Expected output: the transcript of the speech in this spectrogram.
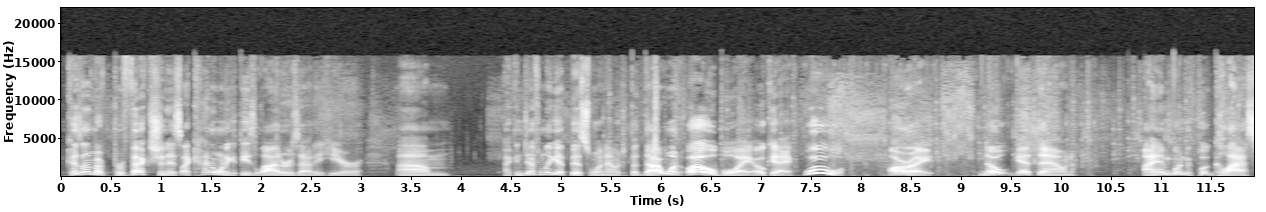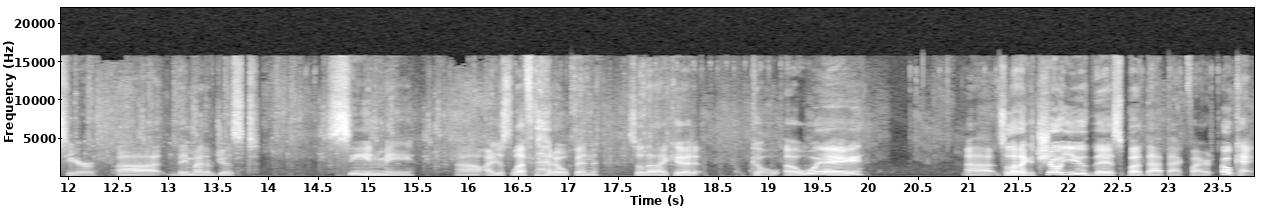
because I'm a perfectionist, I kind of want to get these ladders out of here. Um, I can definitely get this one out, but that one, oh boy, okay. Woo! All right. No, get down. I am going to put glass here. Uh, they might have just seen me. Uh, I just left that open so that I could go away. Uh, so that I could show you this, but that backfired. Okay.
